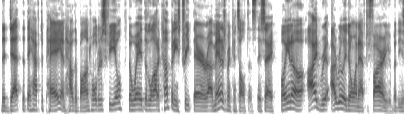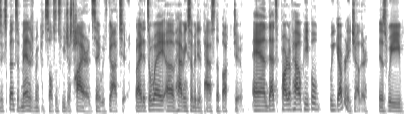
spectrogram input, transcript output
the debt that they have to pay and how the bondholders feel, the way that a lot of companies treat their uh, management consultants. They say, well, you know, I'd re- I really don't want to have to fire you, but these expensive management consultants we just hired say we've got to, right? It's a way of having somebody to pass the buck to. And that's part of how people we govern each other. Is we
